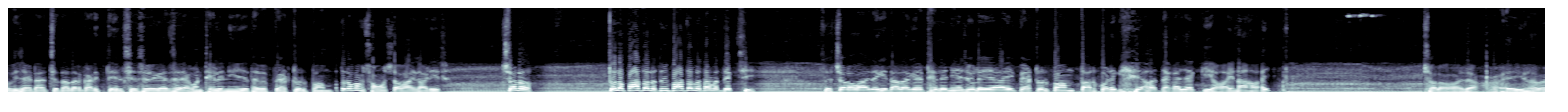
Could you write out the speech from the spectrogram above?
অভিযানটা হচ্ছে দাদার গাড়ির তেল শেষ হয়ে গেছে, এখন ঠেলে নিয়ে যেতে হবে পেট্রোল পাম্প। কত রকম সমস্যা ভাই গাড়ির। চলো। তোলো পা তোলো, তুমি পা তোলো, তারপর দেখছি। তো চলো ভাই, দেখি দাদাকে ঠেলে নিয়ে চলে যাই পেট্রোল পাম্প, তারপরে গিয়ে আবার দেখা যাক কি হয় না হয়। চলো ভাই, দেখো, এইভাবে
